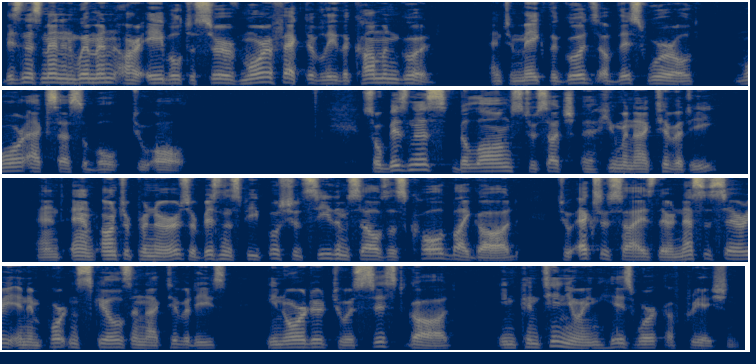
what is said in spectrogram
Businessmen and women are able to serve more effectively the common good and to make the goods of this world more accessible to all. So business belongs to such a human activity, and entrepreneurs or business people should see themselves as called by God to exercise their necessary and important skills and activities in order to assist God in continuing his work of creation.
